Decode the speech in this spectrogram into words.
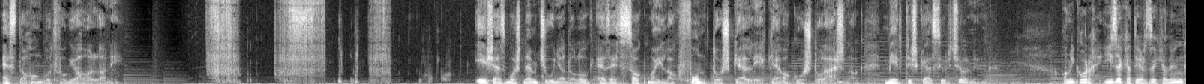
ezt a hangot fogja hallani. És ez most nem csúnya dolog, ez egy szakmailag fontos kelléke a kóstolásnak. Miért is kell szürcsölnünk? Amikor ízeket érzékelünk,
